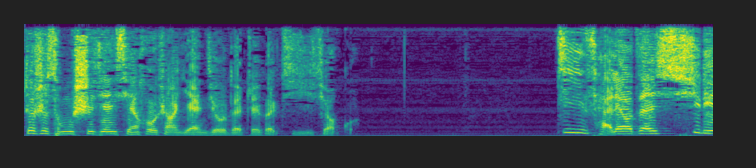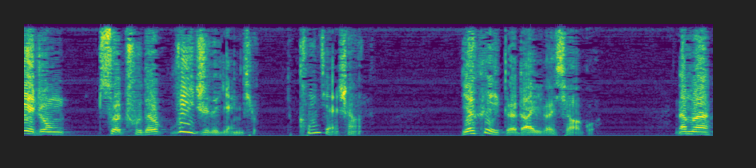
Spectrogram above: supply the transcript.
这是从时间先后上研究的这个记忆效果。记忆材料在系列中所处的位置的研究，空间上的，也可以得到一个效果。那么，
